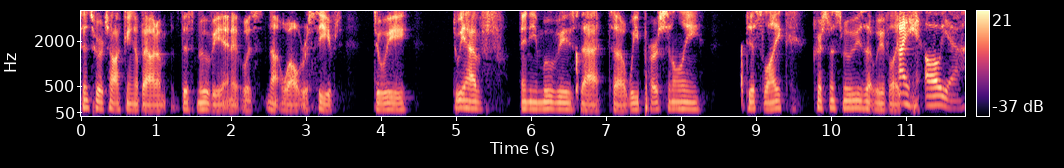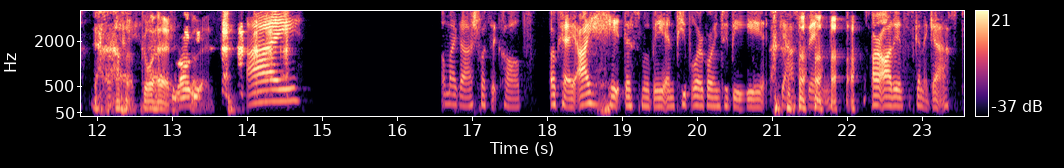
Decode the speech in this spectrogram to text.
since we were talking about um, this movie and it was not well received, do we do we have any movies that uh, we personally dislike? Christmas movies that we've like. I oh yeah. Okay. Go ahead. Oh, Go ahead. I Oh my gosh, what's it called? Okay, I hate this movie and people are going to be gasping. Our audience is going to gasp.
